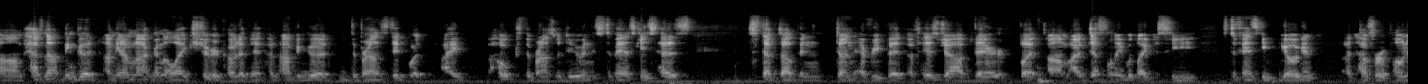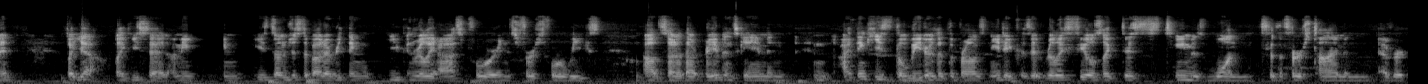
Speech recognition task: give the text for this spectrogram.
um, have not been good. I mean, I'm not going to like sugarcoat it. They have not been good. The Browns did what I hoped the Browns would do, and Stefanski has stepped up and done every bit of his job there. But um, I definitely would like to see Stefanski go against a tougher opponent. But yeah, like you said, I mean, he's done just about everything you can really ask for in his first four weeks. outside of that Ravens game, and, and I think he's the leader that the Browns needed because it really feels like this team is won for the first time in ever.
